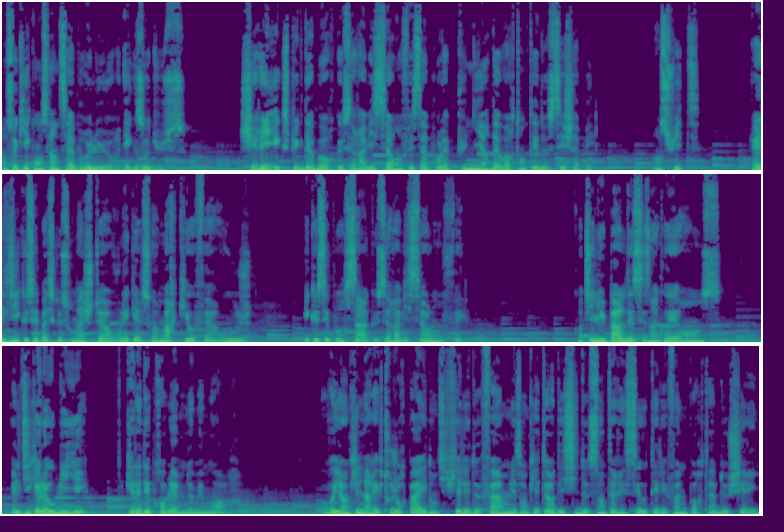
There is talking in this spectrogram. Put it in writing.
En ce qui concerne sa brûlure, Exodus, Chérie explique d'abord que ses ravisseurs ont fait ça pour la punir d'avoir tenté de s'échapper. Ensuite, elle dit que c'est parce que son acheteur voulait qu'elle soit marquée au fer rouge et que c'est pour ça que ses ravisseurs l'ont fait. Quand il lui parle de ses incohérences, elle dit qu'elle a oublié, qu'elle a des problèmes de mémoire. Voyant qu'ils n'arrivent toujours pas à identifier les deux femmes, les enquêteurs décident de s'intéresser au téléphone portable de Chéri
